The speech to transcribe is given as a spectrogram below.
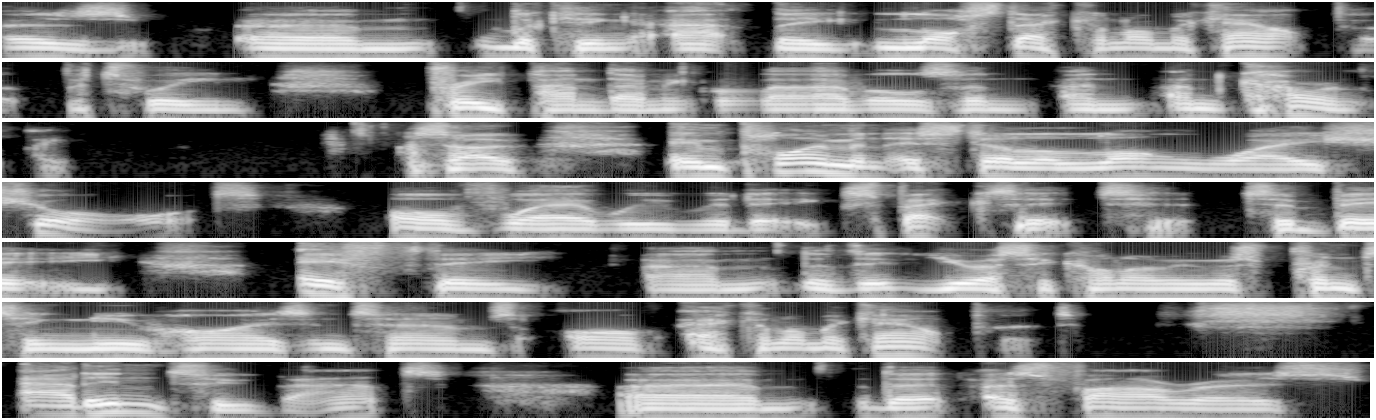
as um, looking at the lost economic output between pre-pandemic levels and, and, and currently. So employment is still a long way short of where we would expect it to, to be if the, um, the, the US economy was printing new highs in terms of economic output. Add into that um, that as far as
